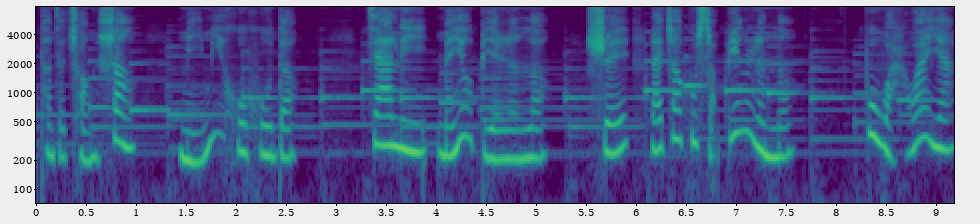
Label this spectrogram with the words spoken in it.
躺在床上迷迷糊糊的。家里没有别人了，谁来照顾小病人呢？布娃娃呀！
